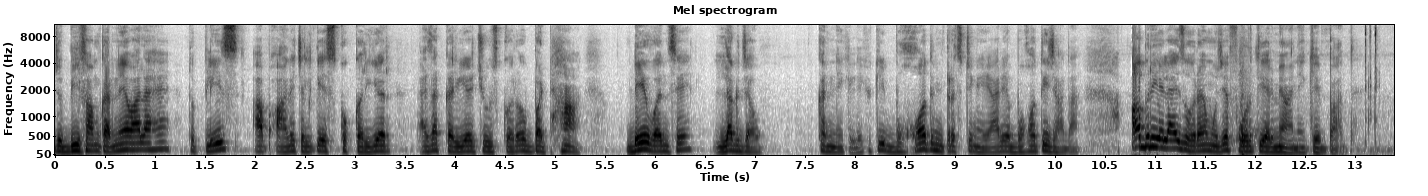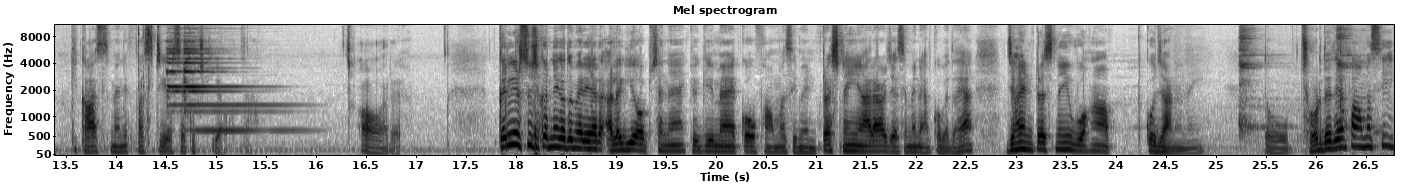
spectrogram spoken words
जो बी फार्म करने वाला है तो प्लीज़ आप आगे चल के इसको career as a career choose करो बट हाँ डे वन से लग जाओ। करने के लिए, क्योंकि बहुत इंटरेस्टिंग है यार, ये बहुत ही ज़्यादा। अब रियलाइज़ हो रहा है मुझे फोर्थ ईयर में आने के बाद कि काश मैंने फ़र्स्ट ईयर से कुछ किया होता। और करियर स्विच करने का तो मेरा यार अलग ही ऑप्शन है, क्योंकि मैं को फार्मेसी में इंटरेस्ट नहीं आ रहा, और जैसे मैंने आपको बताया, जहाँ इंटरेस्ट नहीं, वहाँ आपको जाना नहीं। तो छोड़ देते हैं फार्मेसी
